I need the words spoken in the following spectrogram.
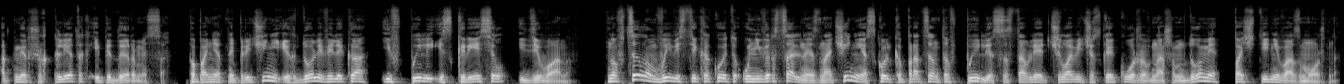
отмерших клеток эпидермиса. По понятной причине их доля велика и в пыли из кресел и диванов. Но в целом вывести какое-то универсальное значение, сколько процентов пыли составляет человеческая кожа в нашем доме, почти невозможно.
